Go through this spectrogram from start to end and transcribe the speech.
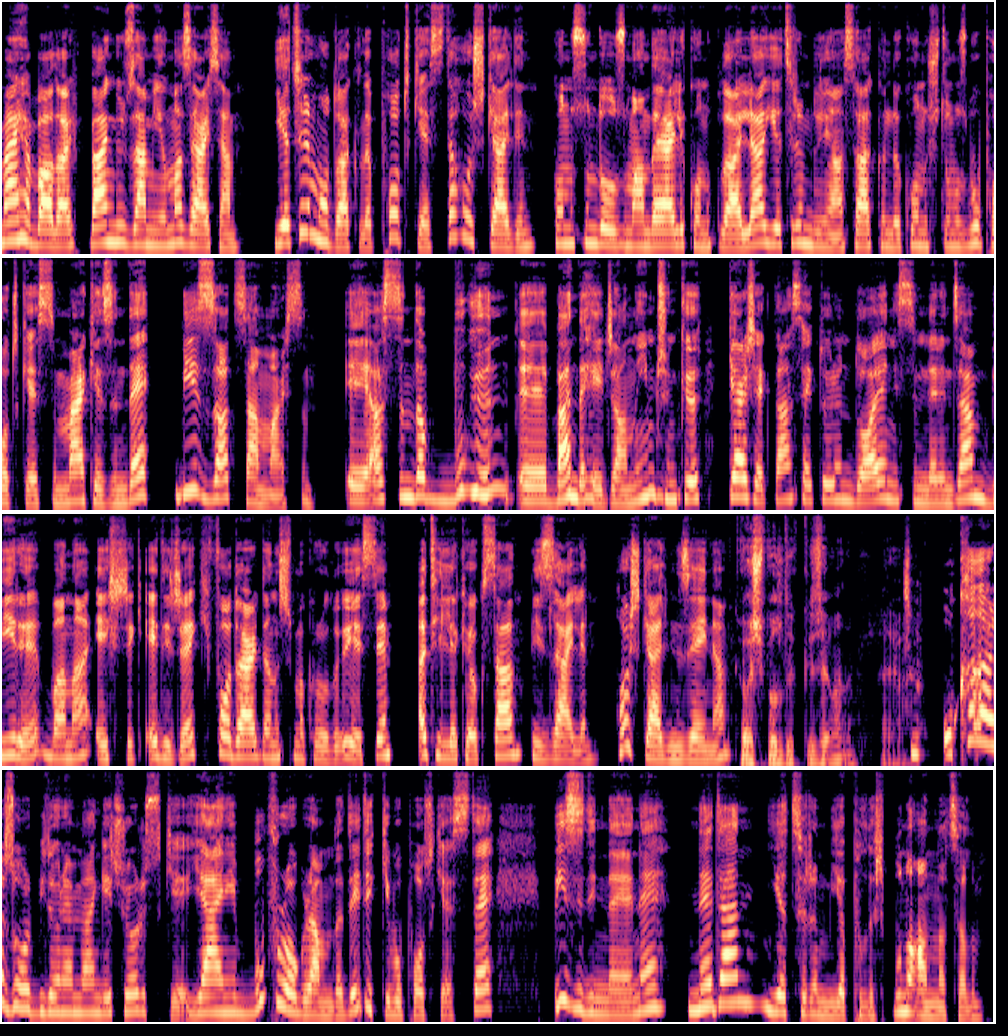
Merhabalar, ben Güzem Yılmaz Ertem. Yatırım odaklı podcast'te hoş geldin. Konusunda uzman değerli konuklarla yatırım dünyası hakkında konuştuğumuz bu podcast'in merkezinde bizzat sen varsın. E, aslında bugün e, ben de heyecanlıyım çünkü gerçekten sektörün doğayan isimlerinden biri bana eşlik edecek Foder Danışma Kurulu üyesi Atilla Köksal bizlerle. Hoş geldiniz Zeynep. Hoş bulduk Güzel Hanım. Merhaba. Şimdi o kadar zor bir dönemden geçiyoruz ki yani bu programda dedik ki bu podcast'te bizi dinleyene neden yatırım yapılır bunu anlatalım.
